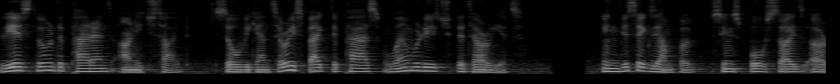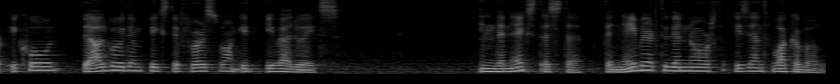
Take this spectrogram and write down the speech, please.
We store the parent on each tile, so we can trace back the path when we reach the target. In this example, since both tiles are equal, the algorithm picks the first one it evaluates. In the next step, the neighbor to the north isn't walkable.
